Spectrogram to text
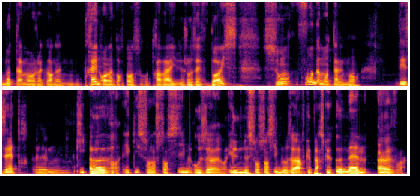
notamment j'accorde une très grande importance au travail de Joseph Boyce, sont fondamentalement des êtres euh, qui œuvrent et qui sont sensibles aux œuvres. Ils ne sont sensibles aux œuvres que parce que eux-mêmes œuvrent.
